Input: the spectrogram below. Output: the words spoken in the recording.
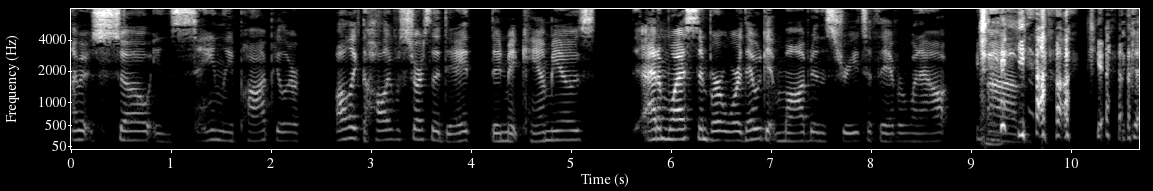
I mean it was so insanely popular. All like the Hollywood stars of the day, they'd make cameos. Adam West and Burt Ward, they would get mobbed in the streets if they ever went out. Um, yeah. Yeah.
